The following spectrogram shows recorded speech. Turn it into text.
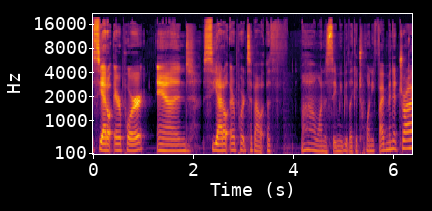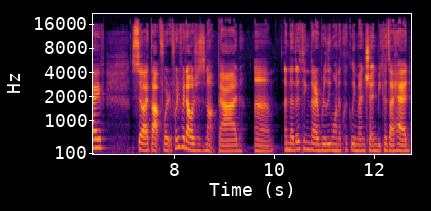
Seattle Airport and Seattle Airport's about a I want to say maybe like a 25 minute drive. So I thought $45 is not bad. Um, another thing that I really want to quickly mention because I had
